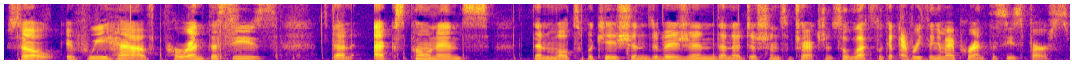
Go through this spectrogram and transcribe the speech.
So if we have parentheses, then exponents, then multiplication, division, then addition, subtraction. So let's look at everything in my parentheses first,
